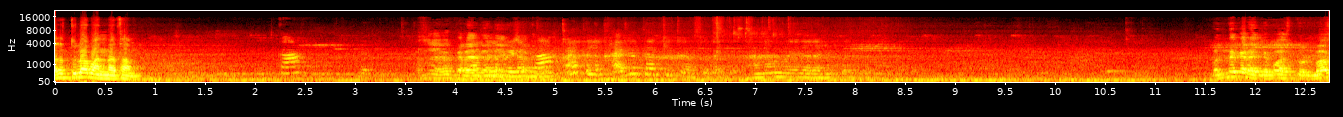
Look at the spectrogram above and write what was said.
आता तुला बांधणार थांब. करायचं नाही. बंद करायचे बस तोंड बघ.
